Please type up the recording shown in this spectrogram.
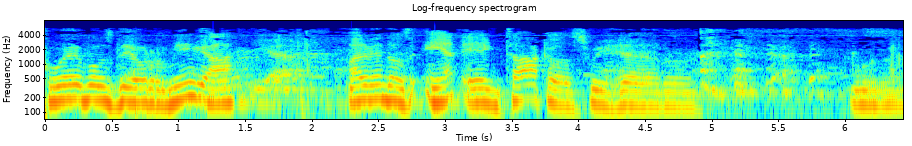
huevos de hormiga. Yeah. Might have been those ant egg tacos we had, or, or the,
